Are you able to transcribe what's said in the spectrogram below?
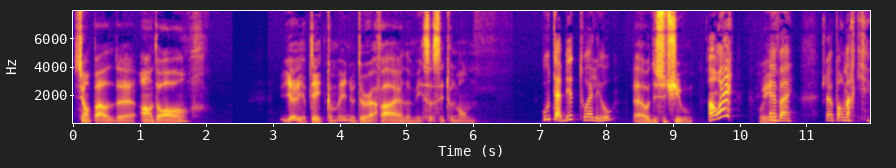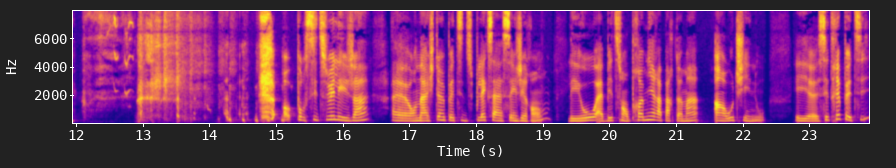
Si on parle de en dehors, il y a, peut-être comme une ou deux affaires, là, mais ça, c'est tout le monde. Où t'habites, toi, Léo? Euh, Au-dessus de chez vous. Ah ouais? Oui. Eh bien, je n'avais pas remarqué. Bon, pour situer les gens, euh, on a acheté un petit duplex à Saint-Jérôme. Léo habite son premier appartement en haut de chez nous. Et euh, c'est très petit.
